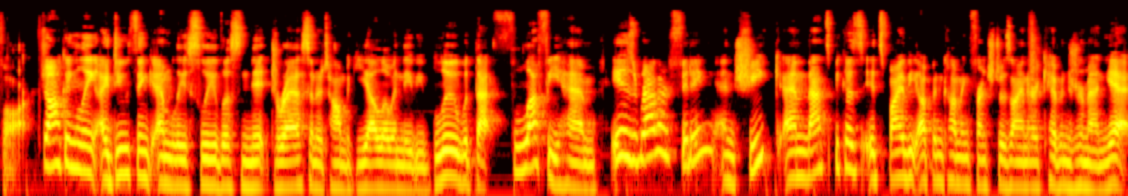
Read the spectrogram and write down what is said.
far. Shockingly, I do think Emily's sleeveless knit dress in atomic yellow and navy blue with that fluffy hem is rather fitting and chic, and that's because it's by the up-and-coming French designer Kevin Germanier.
